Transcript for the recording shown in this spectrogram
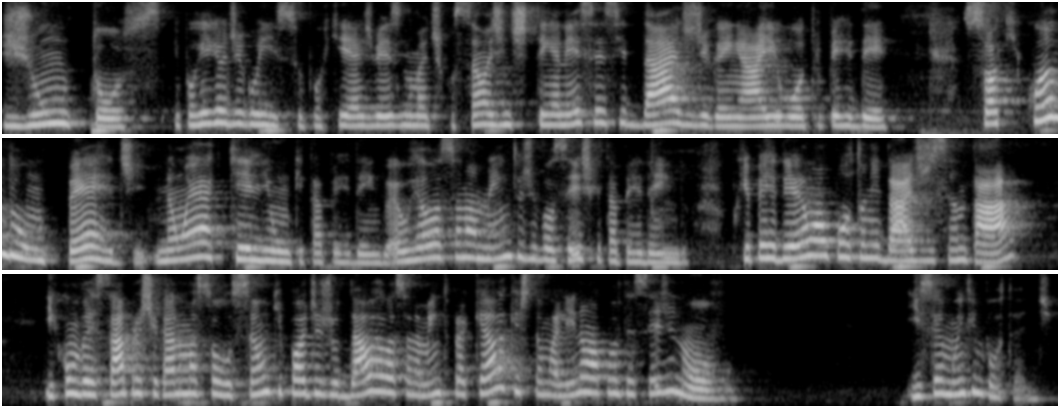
juntos. E por que, que eu digo isso? Porque às vezes numa discussão a gente tem a necessidade de ganhar e o outro perder. Só que quando um perde, não é aquele um que está perdendo, é o relacionamento de vocês que está perdendo. Porque perderam a oportunidade de sentar e conversar para chegar numa solução que pode ajudar o relacionamento para aquela questão ali não acontecer de novo. Isso é muito importante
